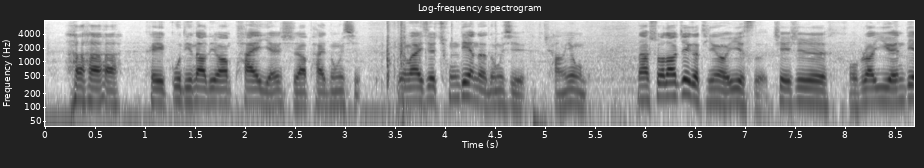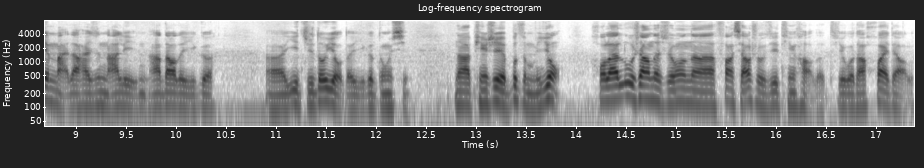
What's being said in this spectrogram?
哈哈哈，可以固定到地方拍延时啊，拍东西。另外一些充电的东西常用的。那说到这个挺有意思，这是我不知道一元店买的还是哪里拿到的一个，呃，一直都有的一个东西。那平时也不怎么用，后来路上的时候呢，放小手机挺好的，结果它坏掉了。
